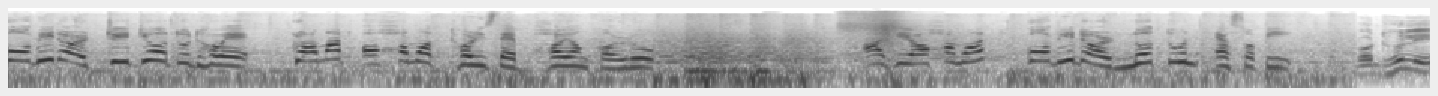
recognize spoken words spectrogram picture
কভিডৰ তৃতীয়টো ঢৌৱে ক্ৰমাৎ অসমত ধৰিছে ভয়ংকৰ ৰূপ আজি অসমত কভিডৰ নতুন এছ অ' পি গধূলি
